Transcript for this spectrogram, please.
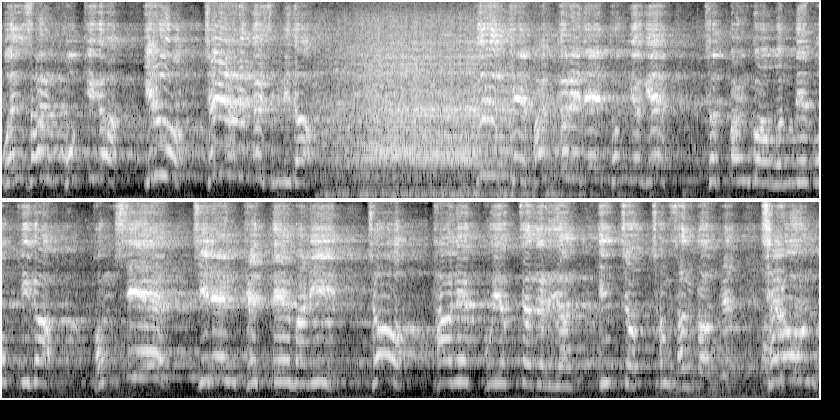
원상 복귀가 이루어져야 하는 것입니다. 그렇게 박근혜 대통령의 석방과 원내 복귀가 동시에 진행될 때만이 저 탄핵 부역자들에 대한 인적 청산과 함께 새로운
